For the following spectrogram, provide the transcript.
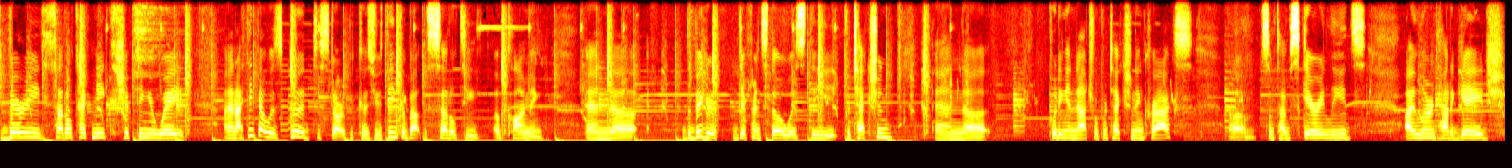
very subtle techniques, shifting your weight, and I think that was good to start because you think about the subtlety of climbing. And uh, the bigger difference though was the protection and uh, putting in natural protection in cracks, um, sometimes scary leads. I learned how to gauge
